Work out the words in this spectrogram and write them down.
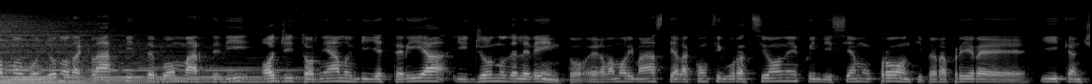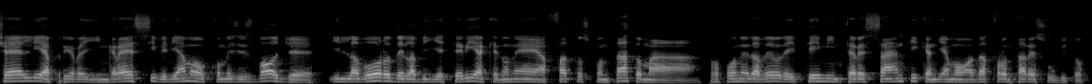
Buongiorno, buongiorno da Clappit, buon martedì. Oggi torniamo in biglietteria il giorno dell'evento. Eravamo rimasti alla configurazione, quindi siamo pronti per aprire i cancelli, aprire gli ingressi. Vediamo come si svolge il lavoro della biglietteria che non è affatto scontato, ma propone davvero dei temi interessanti che andiamo ad affrontare subito.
